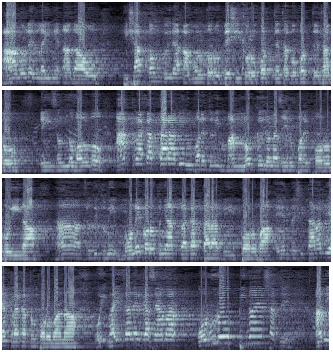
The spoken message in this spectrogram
আমলের লাইনে আগাও। হিসাব কম কইরা আমল করো, বেশি করো, করতে থাকো করতে থাকো। এই জন্য বলব, আট রাখার তারাবির উপরে তুমি মান্য কইরো না যে এর উপরে পড়বই না। হ্যাঁ যদি তুমি মনে করো তুমি আট রাখার তারাবি পড়বা, এর বেশি তারাবি এক রাখা তো পড়বা না। ওই ভাইজানের কাছে আমার অনুরোধ বিনয়ের সাথে আমি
